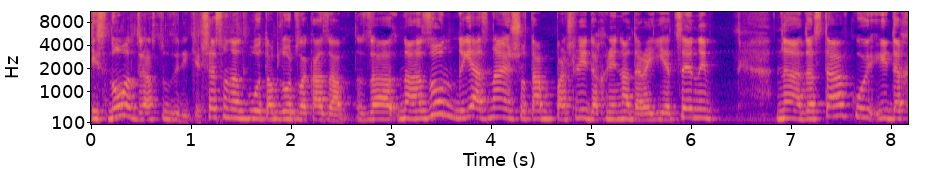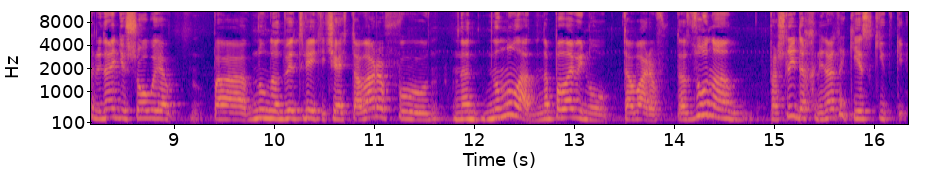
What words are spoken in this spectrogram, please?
И снова здравствуй, зритель. Сейчас у нас будет обзор заказа за, на Озон. Я знаю, что там пошли до хрена дорогие цены на доставку и до хрена дешевые, по, ну, на две трети часть товаров, э, на, ну, ну ладно, на половину товаров Озона пошли до хрена такие скидки.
